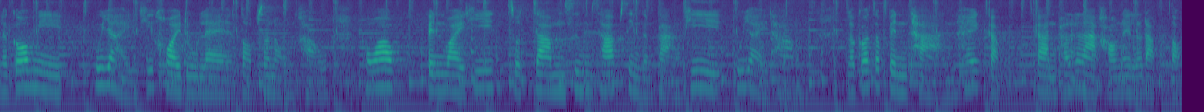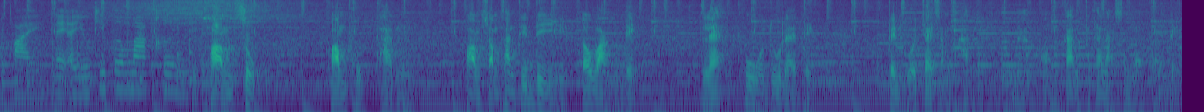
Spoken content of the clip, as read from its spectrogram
แล้วก็มีผู้ใหญ่ที่คอยดูแลตอบสนองเขา เพราะว่าเป็นวัยที่จดจำซึมซับสิ่งต่างๆ ที่ผู้ใหญ่ทำ แล้วก็จะเป็นฐานให้กับการพัฒนาเขาในระดับต่อไป ในอายุที่เพิ่มมากขึ้น ความสุข ความผูกพัน ความสัมพันธ์ที่ดีระหว่างเด็ก และผู้ดูแลเด็ก เป็นหัวใจสำคัญของการพัฒนาสมองของเด็ก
